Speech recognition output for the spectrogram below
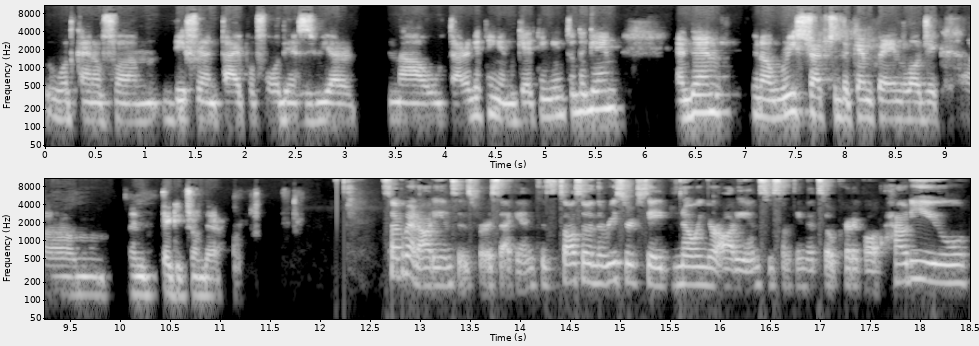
what kind of um, different type of audiences we are now targeting and getting into the game, and then you know restructure the campaign logic um, and take it from there. Let's talk about audiences for a second because it's also in the research stage. Knowing your audience is something that's so critical. How do you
